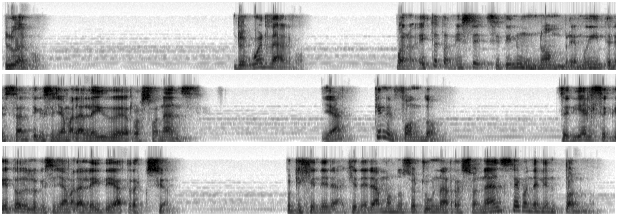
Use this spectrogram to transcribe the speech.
Luego, recuerda algo. Bueno, esto también se, tiene un nombre muy interesante que se llama la ley de resonancia. ¿Ya? Que en el fondo sería el secreto de lo que se llama la ley de atracción. Porque genera, generamos nosotros una resonancia con el entorno.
